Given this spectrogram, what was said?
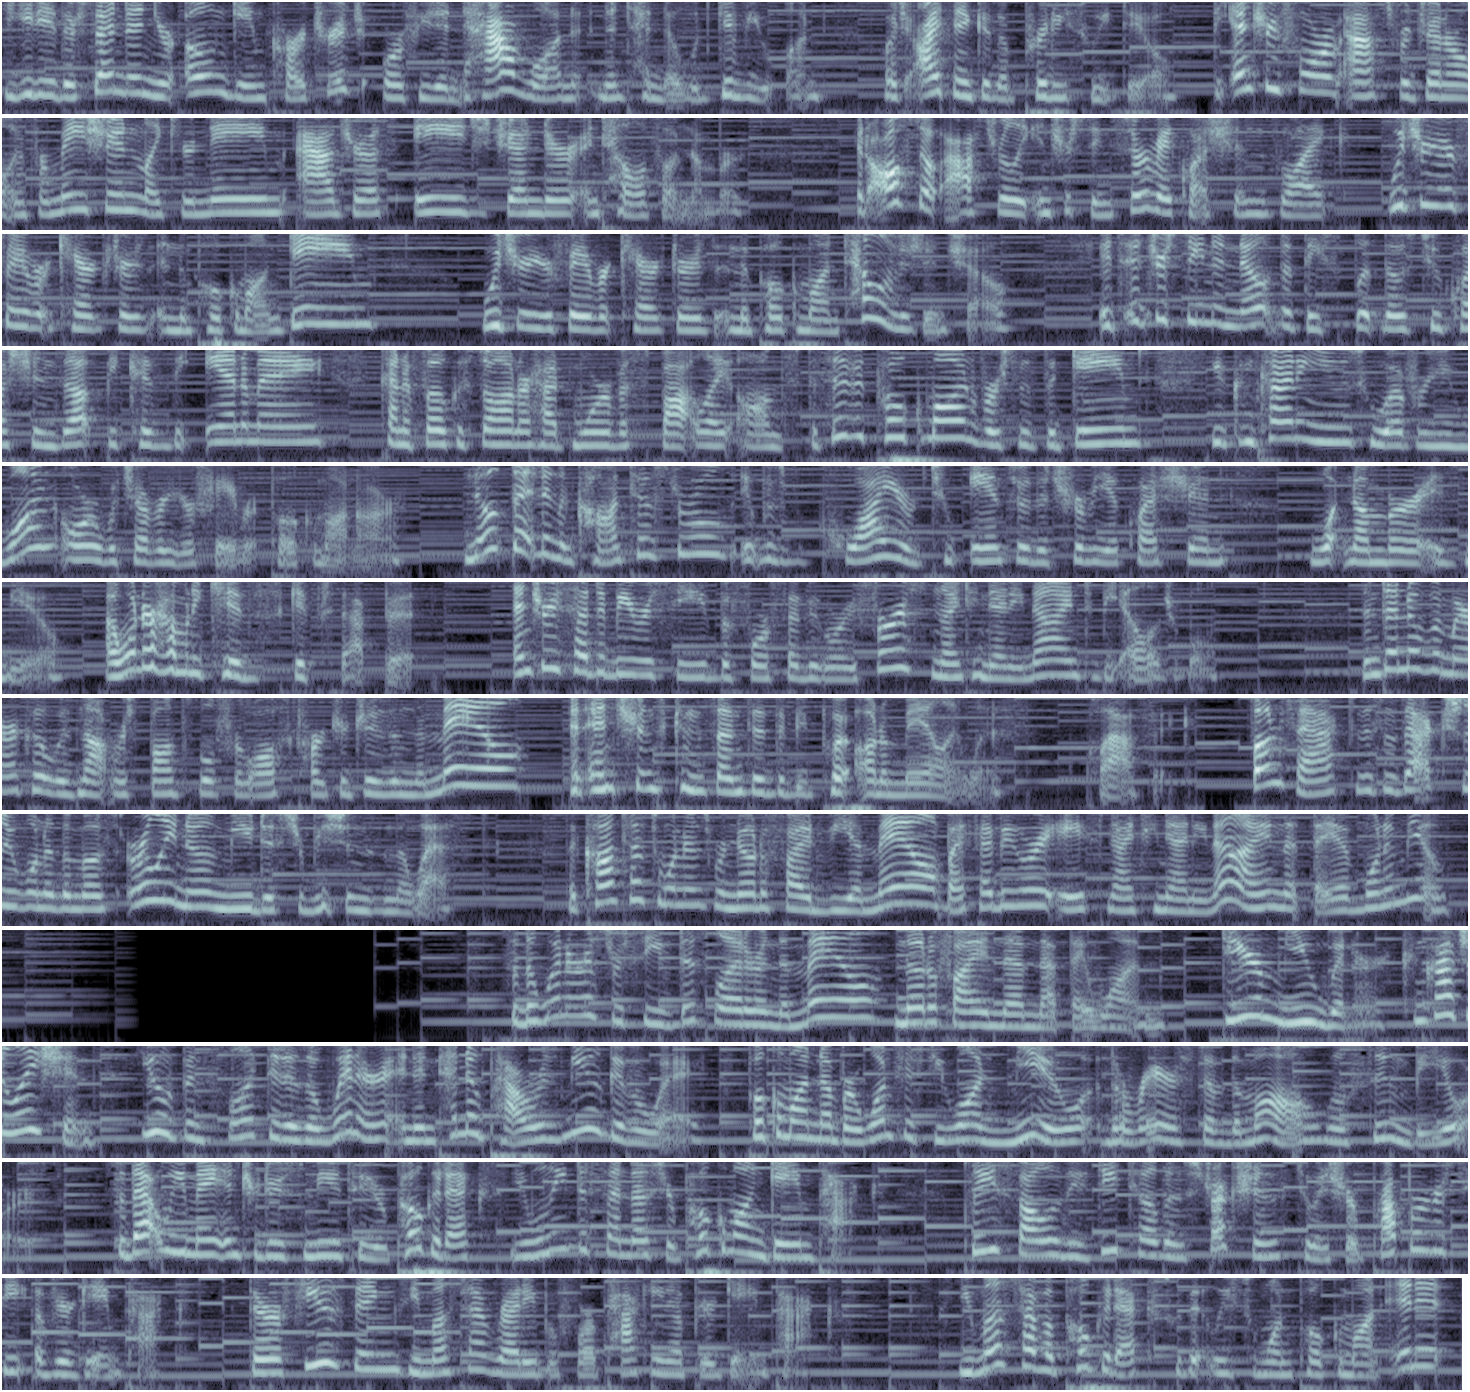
You could either send in your own game cartridge, or if you didn't have one, Nintendo would give you one, which I think is a pretty sweet deal. The entry form asks for general information like your name, address, age, gender, and telephone number. It also asked really interesting survey questions like, which are your favorite characters in the Pokemon game? Which are your favorite characters in the Pokemon television show? It's interesting to note that they split those two questions up because the anime kind of focused on or had more of a spotlight on specific Pokemon versus the games. You can kind of use whoever you want or whichever your favorite Pokemon are. Note that in the contest rules, it was required to answer the trivia question, what number is Mew? I wonder how many kids skipped that bit. Entries had to be received before February 1st, 1999 to be eligible. Nintendo of America was not responsible for lost cartridges in the mail, and entrants consented to be put on a mailing list. Classic. Fun fact, this was actually one of the most early known Mew distributions in the West. The contest winners were notified via mail by February 8, 1999 that they had won a Mew. So the winners received this letter in the mail, notifying them that they won. Dear Mew winner, congratulations! You have been selected as a winner in Nintendo Power's Mew giveaway. Pokemon number 151 Mew, the rarest of them all, will soon be yours. So that we may introduce Mew to your Pokedex, you will need to send us your Pokemon game pack. Please follow these detailed instructions to ensure proper receipt of your game pack. There are a few things you must have ready before packing up your game pack. You must have a Pokedex with at least one Pokemon in it,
